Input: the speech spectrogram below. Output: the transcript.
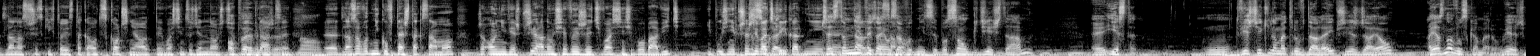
dla nas wszystkich to jest taka odskocznia od tej właśnie codzienności, o od tej pewnie, pracy. że no. Dla zawodników też tak samo, że oni, wiesz, przyjadą się wyżyć, właśnie się pobawić i później przeżywać słuchaj, kilka dni. e, Często mnie pytają zawodnicy, bo są gdzieś tam, e, jestem. Mm, 200 kilometrów dalej przyjeżdżają, a ja znowu z kamerą, wiesz,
